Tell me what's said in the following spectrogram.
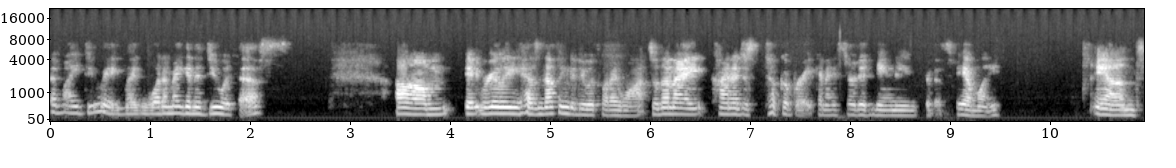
am I doing? Like, what am I going to do with this? Um, it really has nothing to do with what I want. So then I kind of just took a break and I started nannying for this family. And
